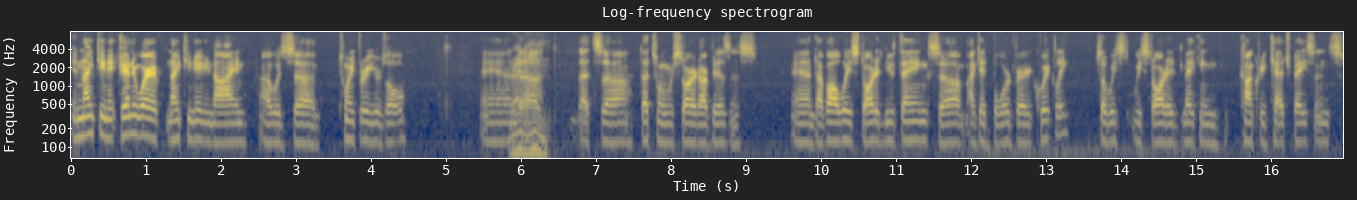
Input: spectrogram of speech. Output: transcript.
In 19, January of 1989, I was uh, 23 years old, and right uh, that's uh, that's when we started our business. And I've always started new things. Um, I get bored very quickly, so we we started making concrete catch basins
